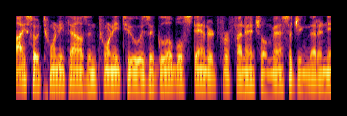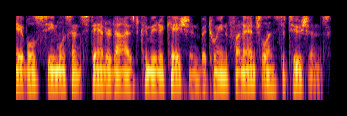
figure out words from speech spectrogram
ISO 20022 is a global standard for financial messaging that enables seamless and standardized communication between financial institutions.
